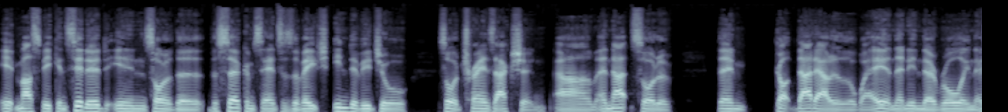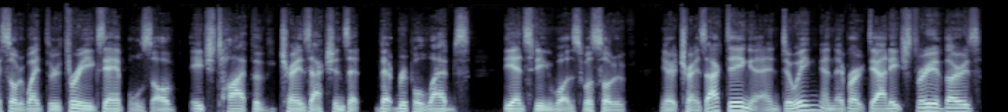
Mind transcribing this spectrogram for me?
it must be considered in sort of the the circumstances of each individual sort of transaction. Um, and that sort of then got that out of the way. And then in their ruling, they sort of went through three examples of each type of transactions that that Ripple Labs, the entity was was sort of you know, transacting and doing. And they broke down each three of those.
